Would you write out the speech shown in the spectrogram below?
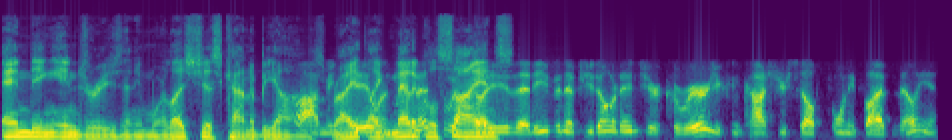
career-ending injuries anymore. Let's just kind of be honest, Well, I mean, right? Like medical Smith science. you that even if you don't end your career, you can cost yourself 25 million.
